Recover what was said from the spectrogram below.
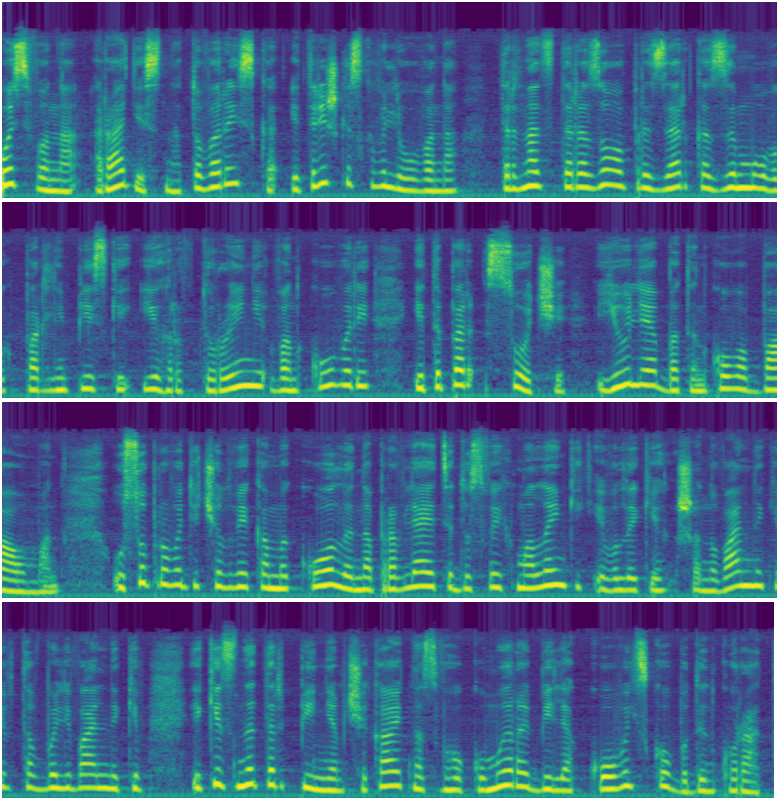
Ось вона радісна, товариська і трішки схвильована. 13-разова призерка зимових паралімпійських ігор в Турині, Ванкувері і тепер Сочі Юлія Батенкова-Бауман. У супроводі чоловіка Миколи направляється до своїх маленьких і великих шанувальників та вболівальників, які з нетерпінням чекають на свого кумира біля Ковальського будинку рад.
